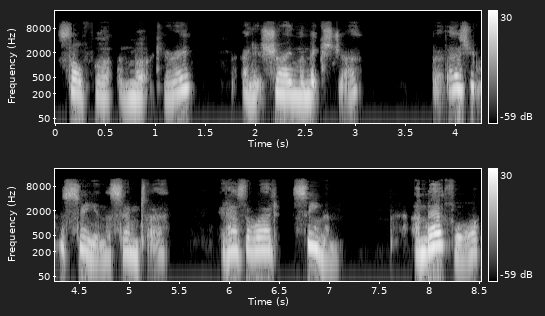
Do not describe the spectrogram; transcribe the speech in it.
sulfur, and mercury, and it's showing the mixture. But as you can see in the center, it has the word semen. And therefore,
